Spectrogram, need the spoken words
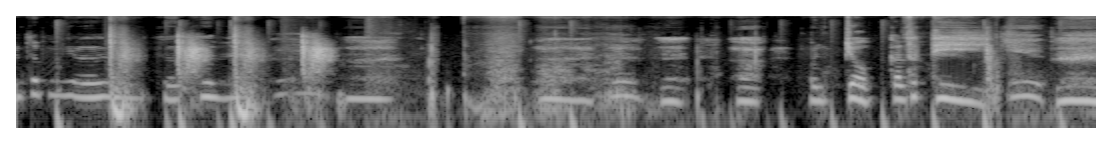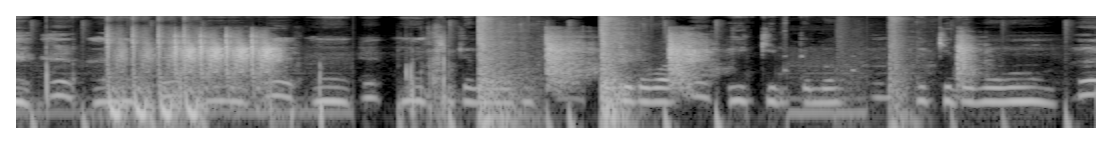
มันจะมีอะไรเกิดขึ้นมันจบกันสักทีคิดแต่ว่ากินแต่ว่ากินแต่ว่ากินแต่ว่า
